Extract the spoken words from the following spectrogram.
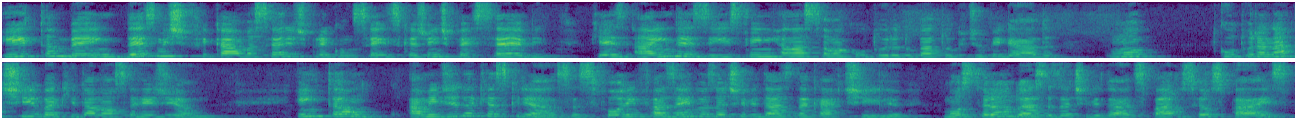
e também desmistificar uma série de preconceitos que a gente percebe que ainda existem em relação à cultura do batuque de ubigada, uma cultura nativa aqui da nossa região. Então, à medida que as crianças forem fazendo as atividades da cartilha, mostrando essas atividades para os seus pais,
